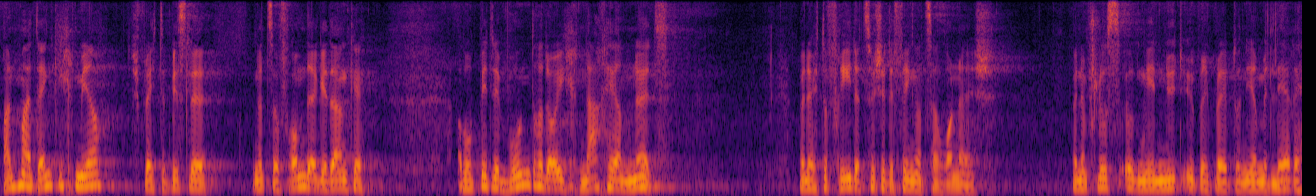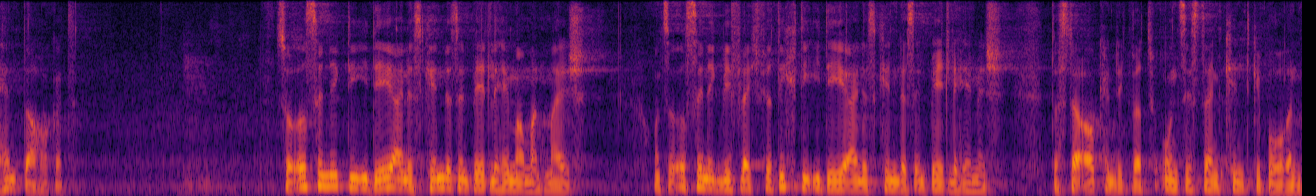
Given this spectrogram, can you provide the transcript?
Manchmal denke ich mir, ist vielleicht ein bisschen nicht so fromm der Gedanke, aber bitte wundert euch nachher nicht, wenn euch der Friede zwischen den Fingern zerronnen ist. Wenn am Schluss irgendwie nichts übrig bleibt und ihr mit leeren Händen da hockt. So irrsinnig die Idee eines Kindes in Bethlehem auch manchmal ist. Und so irrsinnig wie vielleicht für dich die Idee eines Kindes in Bethlehem ist, dass da auch kündigt wird, uns ist ein Kind geboren.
